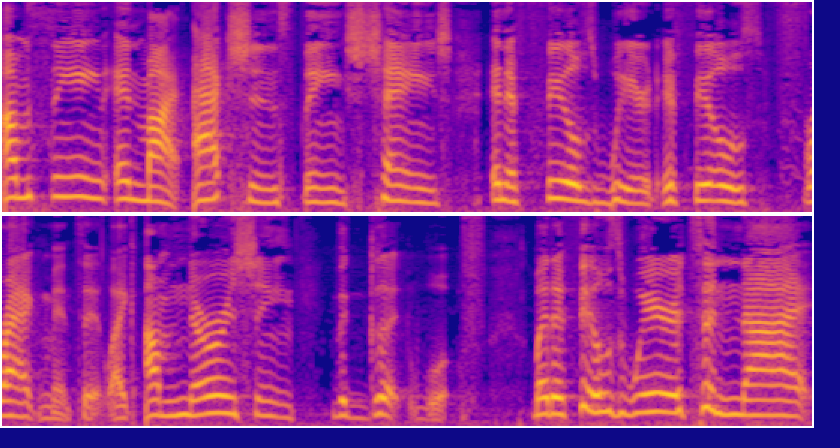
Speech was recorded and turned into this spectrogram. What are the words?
I'm seeing in my actions things change and it feels weird. It feels fragmented. Like I'm nourishing the good wolf, but it feels weird to not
